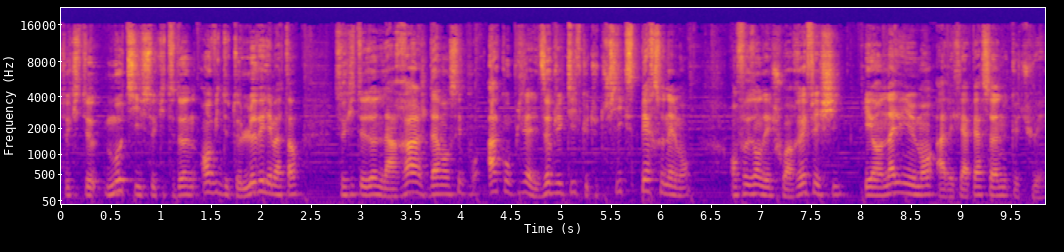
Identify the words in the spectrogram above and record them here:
ce qui te motive, ce qui te donne envie de te lever les matins, ce qui te donne la rage d'avancer pour accomplir les objectifs que tu te fixes personnellement, en faisant des choix réfléchis et en alignement avec la personne que tu es.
